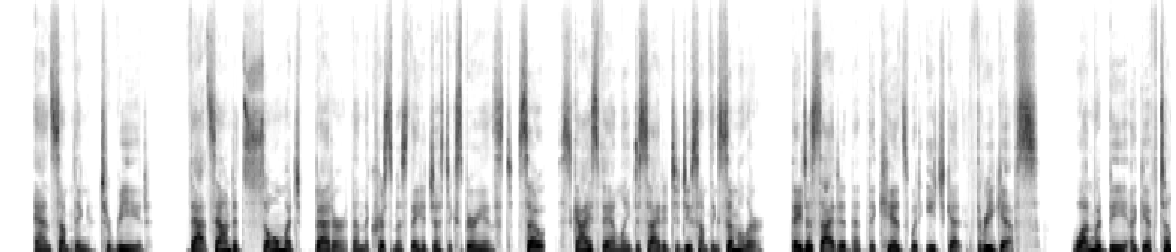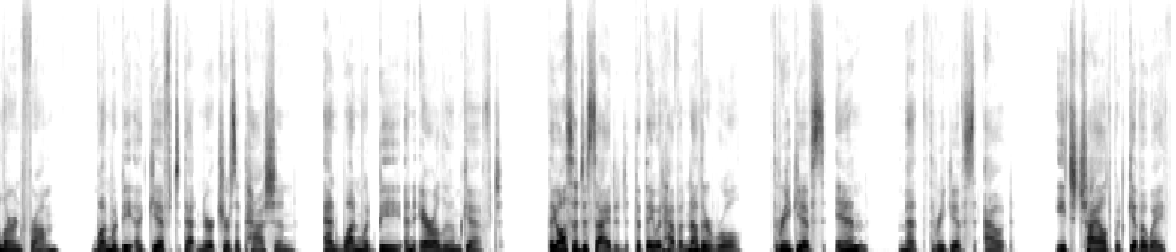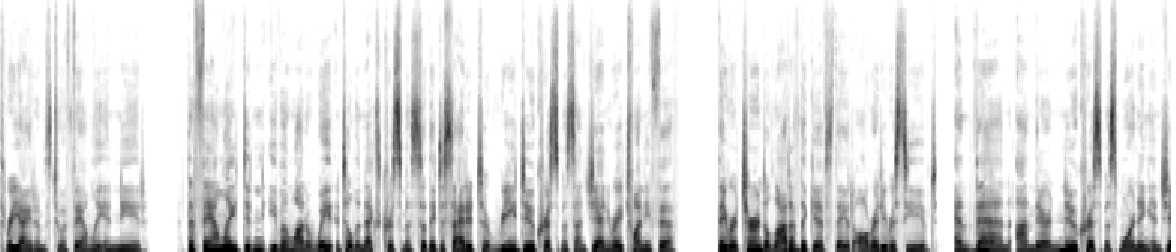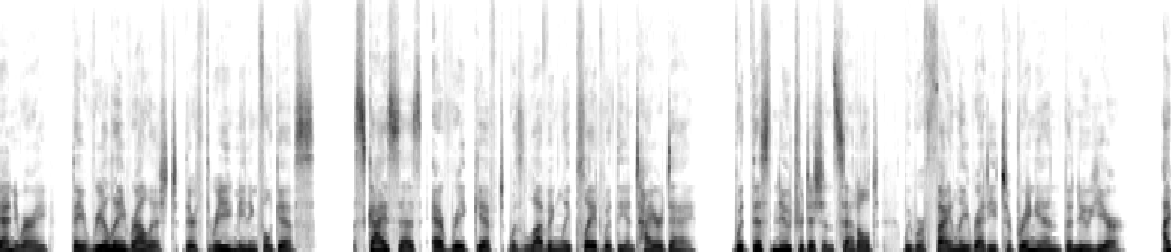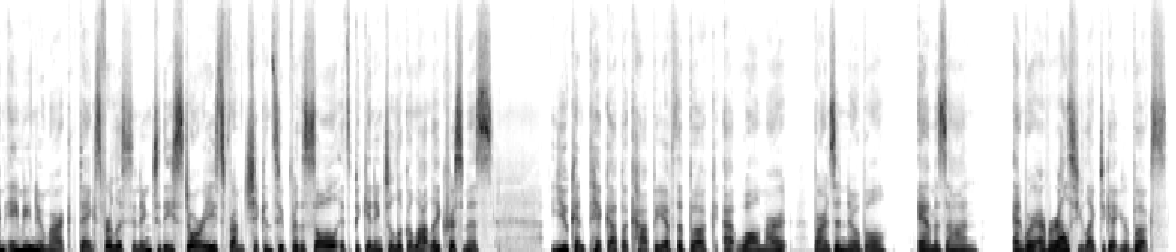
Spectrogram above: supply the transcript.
and something to read. That sounded so much better than the Christmas they had just experienced. So Sky's family decided to do something similar. They decided that the kids would each get three gifts. One would be a gift to learn from, one would be a gift that nurtures a passion, and one would be an heirloom gift. They also decided that they would have another rule three gifts in meant three gifts out. Each child would give away three items to a family in need. The family didn't even want to wait until the next Christmas, so they decided to redo Christmas on January 25th. They returned a lot of the gifts they had already received, and then on their new Christmas morning in January, they really relished their three meaningful gifts. Sky says every gift was lovingly played with the entire day. With this new tradition settled, we were finally ready to bring in the new year. I'm Amy Newmark. Thanks for listening to these stories from Chicken Soup for the Soul. It's beginning to look a lot like Christmas. You can pick up a copy of the book at Walmart, Barnes & Noble, Amazon, and wherever else you like to get your books.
